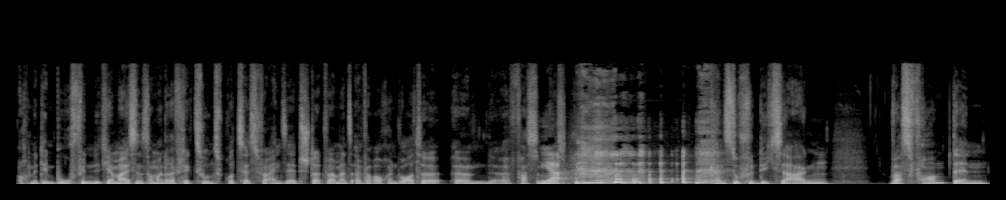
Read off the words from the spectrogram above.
auch mit dem Buch findet ja meistens nochmal ein Reflexionsprozess für einen selbst statt, weil man es einfach auch in Worte ähm, äh, fassen ja. muss. Kannst du für dich sagen, was formt denn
